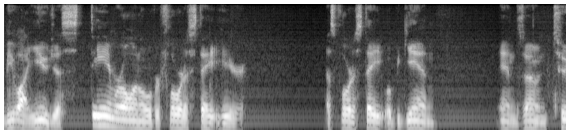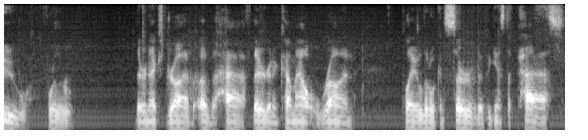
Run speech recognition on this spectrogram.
BYU just steamrolling over Florida State here as Florida State will begin in zone 2 for the, their next drive of the half. They're going to come out run, play a little conservative against a pass.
